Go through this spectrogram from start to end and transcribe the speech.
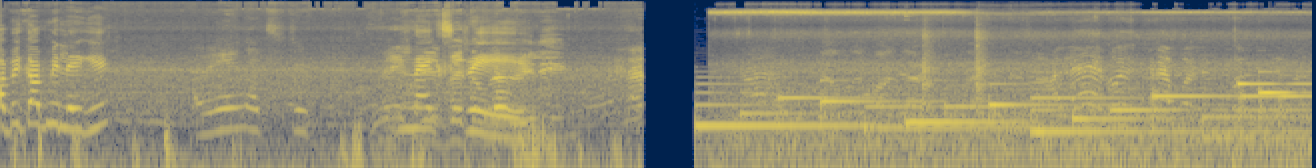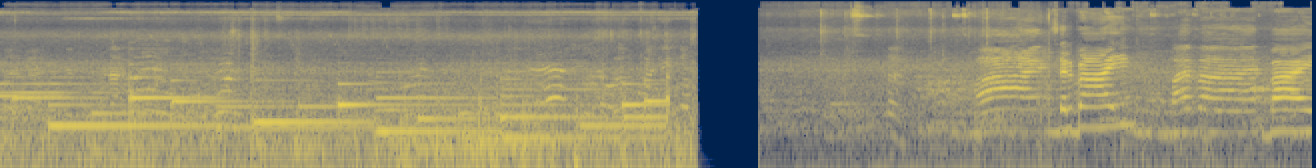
अभी कब मिलेगी नेक्स्ट नेक्स्ट चल bye. Bye bye. Bye.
